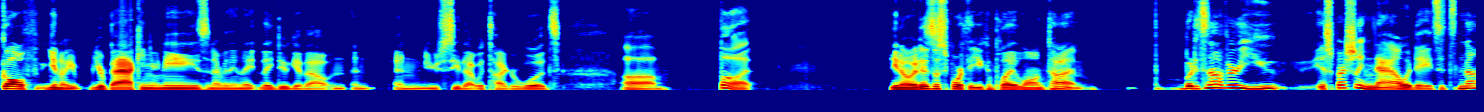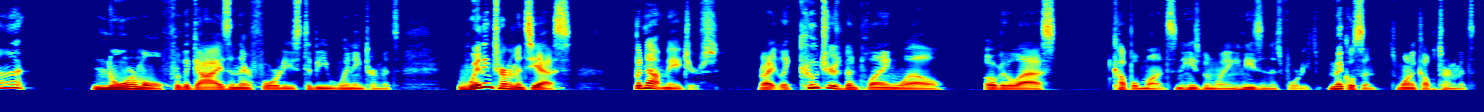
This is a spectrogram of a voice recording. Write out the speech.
golf, you know, your back and your knees and everything they, they do give out, and and and you see that with Tiger Woods. Um, but you know, it is a sport that you can play a long time, but it's not very you, especially nowadays. It's not normal for the guys in their 40s to be winning tournaments. Winning tournaments, yes, but not majors, right? Like Kuchar's been playing well over the last couple months and he's been winning and he's in his 40s. Mickelson has won a couple tournaments.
